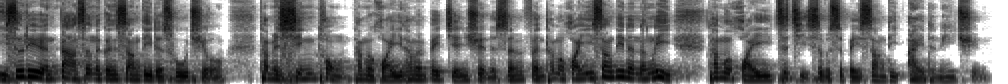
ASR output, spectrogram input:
以色列人大声的跟上帝的呼求，他们心痛，他们怀疑他们被拣选的身份，他们怀疑上帝的能力，他们怀疑自己是不是被上帝爱的那一群。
